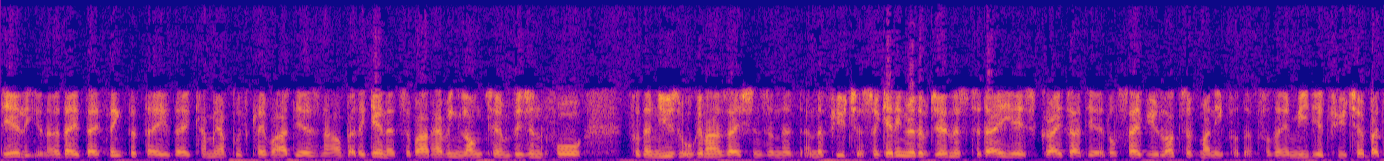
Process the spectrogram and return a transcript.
dearly. You know, they they think that they they're coming up with clever ideas now, but again, it's about having long-term vision for for the news organizations and the and the future. So getting rid of journalists today, yes, great idea. It'll save you lots of money for the for the immediate future, but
